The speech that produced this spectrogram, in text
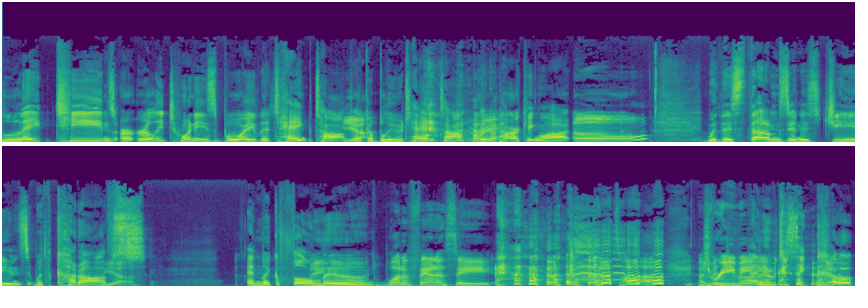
late teens or early 20s boy the tank top Yeah. like a blue tank top in a parking lot Oh. with his thumbs in his jeans with cutoffs Yeah. and like a full I know. moon What a fantasy. I'm into Dreamy. and it would just say co-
